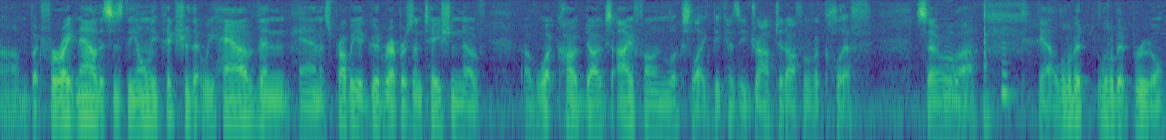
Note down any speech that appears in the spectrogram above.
Um, but for right now, this is the only picture that we have, and, and it's probably a good representation of, of what Cogdog's iPhone looks like because he dropped it off of a cliff. So, uh, yeah, a little bit, a little bit brutal.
